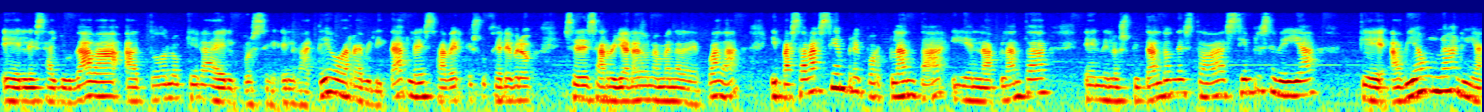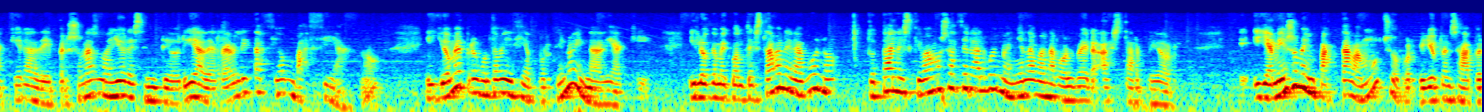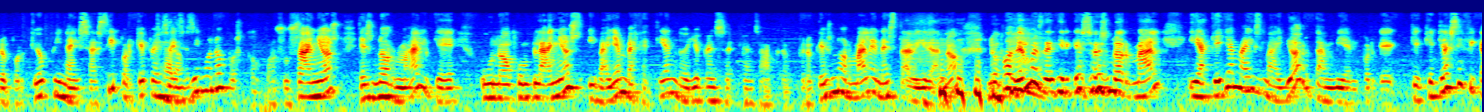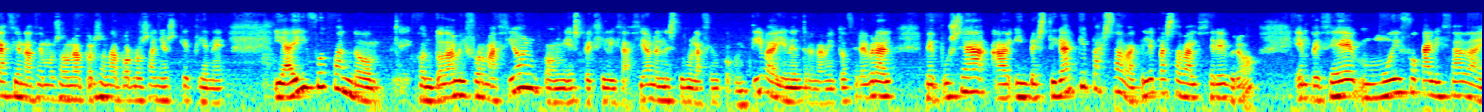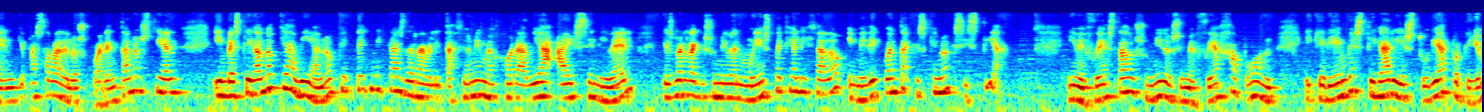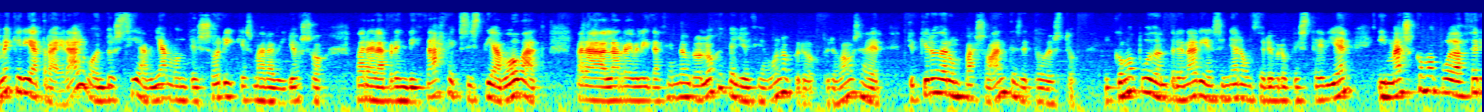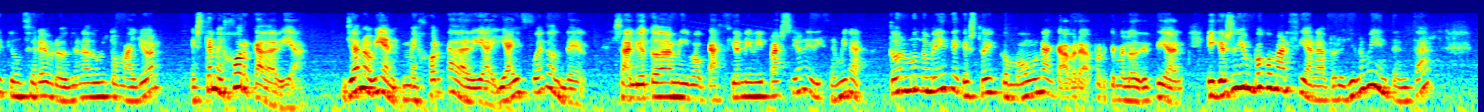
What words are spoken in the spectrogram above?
Eh, les ayudaba a todo lo que era el, pues, el gateo, a rehabilitarles, a ver que su cerebro se desarrollara de una manera adecuada. Y pasaba siempre por planta y en la planta, en el hospital donde estaba, siempre se veía que había un área que era de personas mayores en teoría de rehabilitación vacía, ¿no? Y yo me preguntaba y decía, ¿por qué no hay nadie aquí? Y lo que me contestaban era, bueno, total, es que vamos a hacer algo y mañana van a volver a estar peor y a mí eso me impactaba mucho porque yo pensaba, pero ¿por qué opináis así? ¿Por qué pensáis así? Bueno, pues con, sus años es normal que uno cumpla años y vaya envejeciendo. Yo pensaba, pero, pero ¿qué es normal en esta vida? ¿no? no podemos decir que eso es normal y a qué llamáis mayor también, porque ¿qué, clasificación hacemos a una persona por los años que tiene? Y ahí fue cuando, eh, con toda mi formación, con mi especialización en estimulación cognitiva y en entrenamiento cerebral, me puse a investigar qué pasaba, qué le pasaba al cerebro empecé muy focalizada en qué pasaba de los 40 a los 100, investigando qué había, ¿no? qué técnicas de rehabilitación y mejora había a ese nivel, que es verdad que es un nivel muy especializado, y me di cuenta que es que no existía y me fui a Estados Unidos y me fui a Japón y quería investigar y estudiar porque yo me quería traer algo. Entonces sí, había Montessori, que es maravilloso, para el aprendizaje existía Bobat, para la rehabilitación neurológica. Yo decía, bueno, pero, pero vamos a ver, yo quiero dar un paso antes de todo esto. ¿Y cómo puedo entrenar y enseñar a un cerebro que esté bien? Y más, ¿cómo puedo hacer que un cerebro de un adulto mayor esté mejor cada día? Ya no bien, mejor cada día. Y ahí fue donde salió toda mi vocación y mi pasión y dije, mira, todo el mundo me dice que estoy como una cabra, porque me lo decían, y que soy un poco marciana, pero yo lo voy a intentar.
